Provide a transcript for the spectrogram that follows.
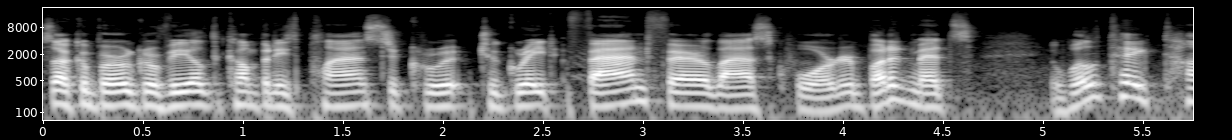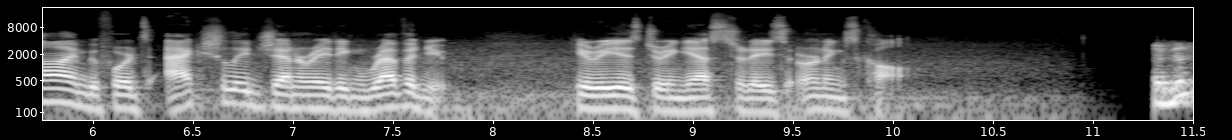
Zuckerberg revealed the company's plans to, cre- to great fanfare last quarter, but admits it will take time before it's actually generating revenue. Here he is during yesterday's earnings call. And this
